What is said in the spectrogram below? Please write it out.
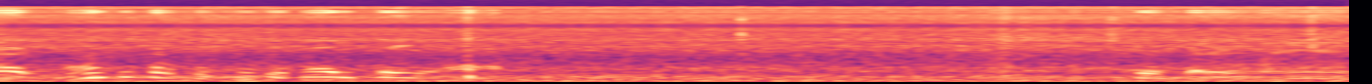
Start? Why don't you start pushing your head and say your ass? Feels better in my hand.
